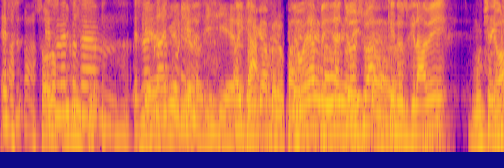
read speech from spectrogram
es, es, es una cosa, es una cosa curiosa. Oiga, pero le voy a pedir a Joshua que nos grabe Mucha Le voy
